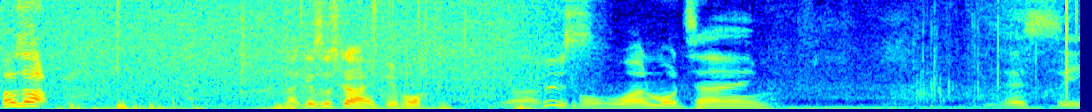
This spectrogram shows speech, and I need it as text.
Thumbs up. Like and subscribe, people. Yeah, people. One more time. Let's see.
